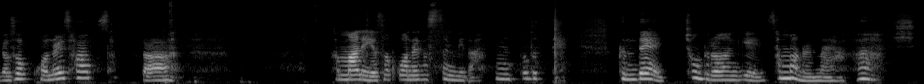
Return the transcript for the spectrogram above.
여섯 권을 사, 샀다. 간만에 여섯 권을 샀습니다. 응, 뿌듯해. 근데 총 들어간 게 3만 얼마야. 아, 씨.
